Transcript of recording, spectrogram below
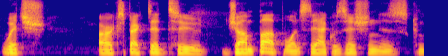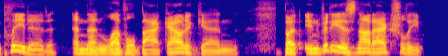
which are expected to jump up once the acquisition is completed and then level back out again. But NVIDIA is not actually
